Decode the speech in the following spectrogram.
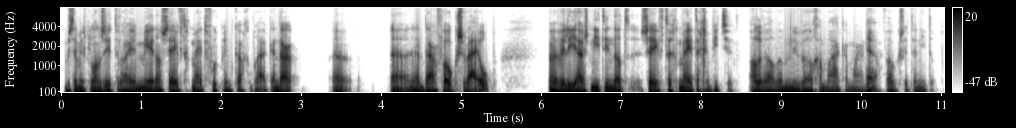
bestemmingsplan zit... waar je meer dan 70 meter footprint kan gebruiken. En daar, eh, eh, daar focussen wij op. En we willen juist niet in dat 70 meter gebied zitten. Alhoewel we hem nu wel gaan maken, maar Ja. de focus zit er niet op.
